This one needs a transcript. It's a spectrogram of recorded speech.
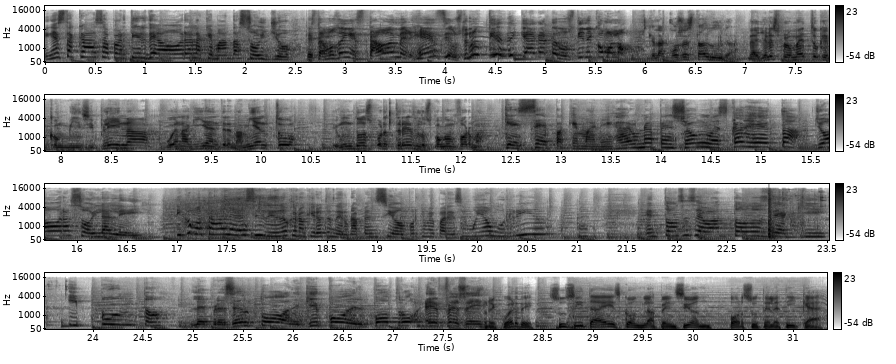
En esta casa, a partir de ahora, la que manda soy yo. Estamos en estado de emergencia. Usted no entiende que Agatha nos tiene como locos. Es que la cosa está dura. Vea, yo les prometo que con mi disciplina, buena guía de entrenamiento, en un 2x3 los pongo en forma. Que sepa que manejar una pensión no es cajeta. Yo ahora soy la ley. Y como tal, he decidido que no quiero tener una pensión porque me parece muy aburrido. Entonces se van todos de aquí y punto. Le presento al equipo del Potro FC. Recuerde, su cita es con la pensión por su teletica.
